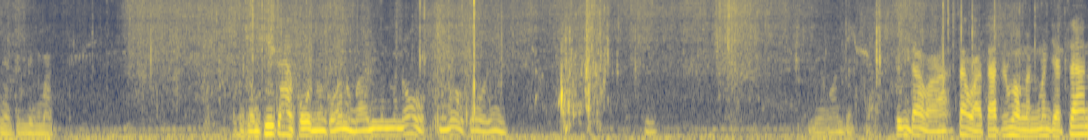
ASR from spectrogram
เนี่ยดึงดึงมา ผมขี้ก้าโกนมันก่อนหนุ่มานี่มันมันโอ้มันโอ้โกนเลยเดี๋ยวมันจะซึ่งถ้าว่าถ้าว่าตัดร่วงกันมันจะสั้น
